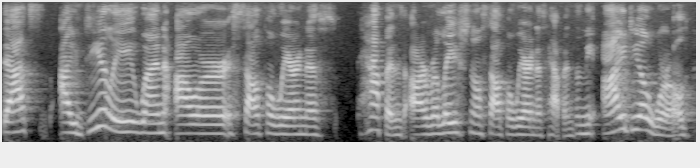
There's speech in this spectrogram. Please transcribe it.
that's ideally when our self awareness happens, our relational self awareness happens. In the ideal world,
